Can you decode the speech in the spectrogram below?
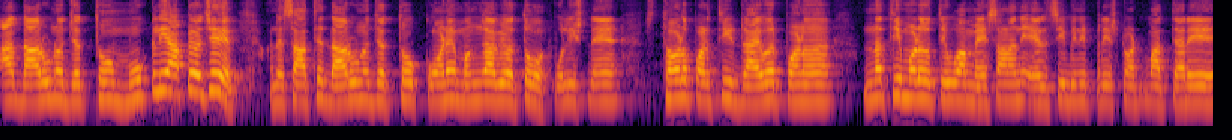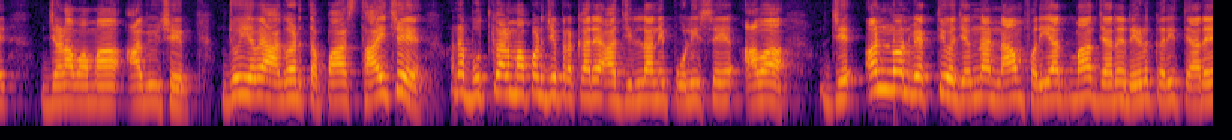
આ દારૂનો જથ્થો મોકલી આપ્યો છે અને સાથે દારૂનો જથ્થો કોણે મંગાવ્યો હતો? પોલીસને સ્થળ પરથી ડ્રાઈવર પણ નથી મળ્યો તેવું આ મહેસાણાની એલસીબીની પ્રેસ નોટમાં અત્યારે જણાવવામાં આવ્યું છે. જોઈએ હવે આગળ તપાસ થાય છે અને ભૂતકાળમાં પણ જે પ્રકારે આ જિલ્લાની પોલીસે આવા જે અનનોન વ્યક્તિઓ જેમના નામ ફરિયાદમાં જ્યારે રેડ કરી ત્યારે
